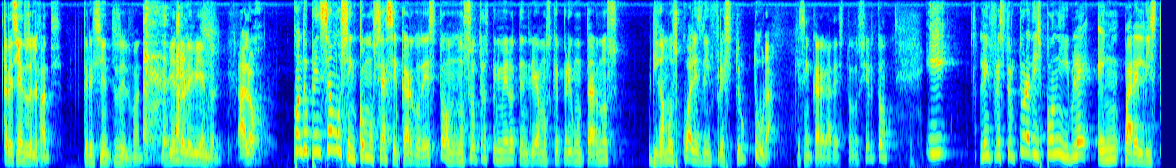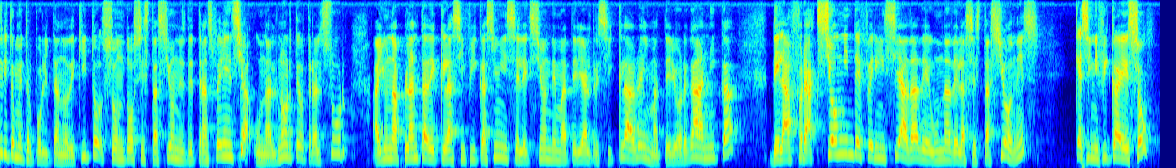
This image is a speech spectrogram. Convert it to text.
300 elefantes. 300 elefantes. Viéndole, viéndole. Al ojo. Cuando pensamos en cómo se hace cargo de esto, nosotros primero tendríamos que preguntarnos, digamos, cuál es la infraestructura que se encarga de esto, ¿no es cierto? Y la infraestructura disponible para el Distrito Metropolitano de Quito son dos estaciones de transferencia, una al norte, otra al sur. Hay una planta de clasificación y selección de material reciclable y materia orgánica de la fracción indiferenciada de una de las estaciones. ¿Qué significa eso?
